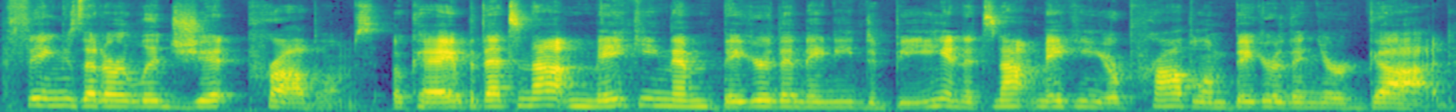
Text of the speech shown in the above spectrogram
things that are legit problems, okay? But that's not making them bigger than they need to be, and it's not making your problem bigger than your God,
